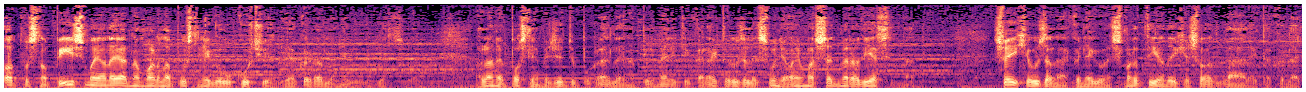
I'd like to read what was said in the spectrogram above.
otpusno pismo i ona jedna morala pustiti njegovu kuću, jer iako je rodila njegovu djecu. Ali ona je poslije, međutim, pokazala jedan plemeniti karakter, uzela svunja, on ima sedmero djece, znate. Sve ih je uzela nakon njegove smrti i onda ih je sve odgajala i tako dalje.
